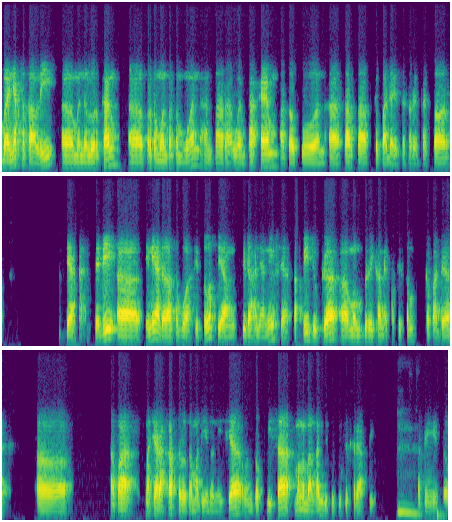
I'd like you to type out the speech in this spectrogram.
banyak sekali uh, menelurkan pertemuan-pertemuan uh, antara UMKM ataupun uh, startup kepada investor-investor Ya, jadi uh, ini adalah sebuah situs yang tidak hanya news ya, tapi juga uh, memberikan ekosistem kepada uh, apa masyarakat terutama di Indonesia untuk bisa mengembangkan bisnis-bisnis kreatif. Hmm. Seperti itu.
